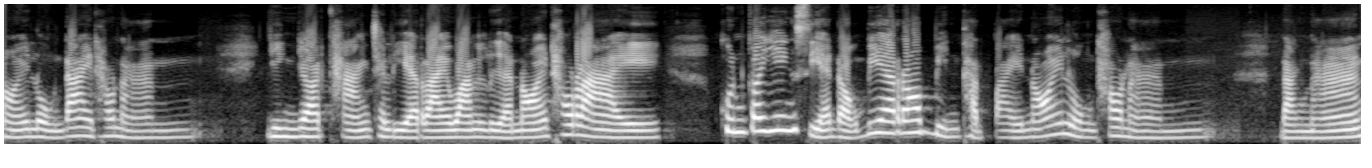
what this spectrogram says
น้อยลงได้เท่านั้น ยิ่งยอดค้างเฉลี่ยรายวันเหลือน้อยเท่าไหร่ คุณก็ยิ่งเสียดอกเบี้ยรอบบินถัดไปน้อยลงเท่านั้น ดังนั้น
